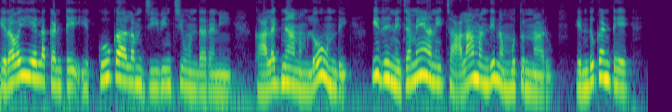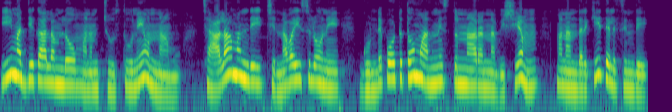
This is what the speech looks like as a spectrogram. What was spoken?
ఇరవై ఏళ్ళ కంటే ఎక్కువ కాలం జీవించి ఉండరని కాలజ్ఞానంలో ఉంది. ఇది నిజమే అని చాలామంది నమ్ముతున్నారు. ఎందుకంటే ఈ మధ్యకాలంలో మనం చూస్తూనే ఉన్నాము. చాలామంది చిన్న వయసులోనే గుండెపోటుతో మరణిస్తున్నారన్న విషయం మనందరికీ తెలిసిందే.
